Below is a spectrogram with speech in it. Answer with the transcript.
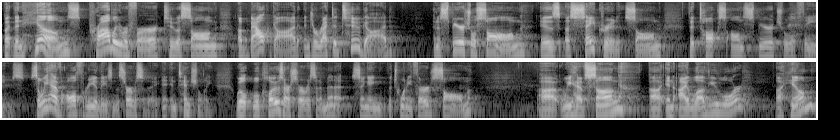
but then hymns probably refer to a song about God and directed to God. And a spiritual song is a sacred song that talks on spiritual themes. So we have all three of these in the service today, intentionally. We'll, we'll close our service in a minute singing the 23rd Psalm. Uh, we have sung uh, in I Love You, Lord, a hymn.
